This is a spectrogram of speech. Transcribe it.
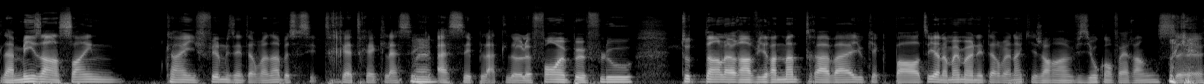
la mise en scène, quand il filme les intervenants, ben ça c'est très très classique, assez plate. Le fond un peu flou, tout dans leur environnement de travail ou quelque part. Il y en a même un intervenant qui est genre en visioconférence euh,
